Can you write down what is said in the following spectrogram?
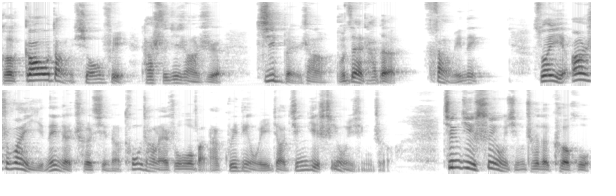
和高档消费，它实际上是基本上不在它的范围内，所以二十万以内的车系呢，通常来说，我把它规定为叫经济适用型车。经济适用型车的客户，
